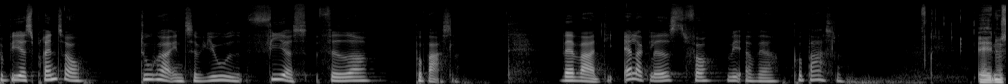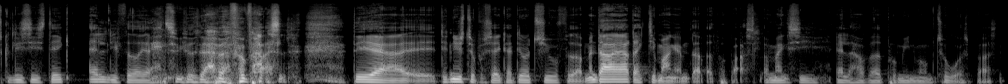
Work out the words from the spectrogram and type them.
Tobias Brintov, du har interviewet 80 fædre på barsel. Hvad var de allergladest for ved at være på barsel? Øh, nu skal jeg lige sige, det er ikke alle de fædre, jeg har interviewet, der har været på barsel. Det er øh, det nyeste projekt her, det var 20 fædre. Men der er rigtig mange af dem, der har været på barsel. Og man kan sige, at alle har været på minimum to års barsel.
